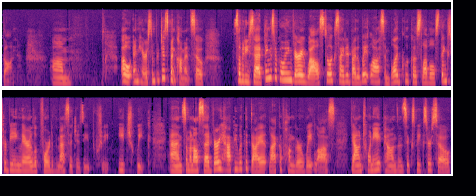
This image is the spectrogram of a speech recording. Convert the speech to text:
gone. Um, Oh, and here are some participant comments. So somebody said, things are going very well, still excited by the weight loss and blood glucose levels. Thanks for being there. Look forward to the messages each week. And someone else said, very happy with the diet, lack of hunger, weight loss, down 28 pounds in six weeks or so.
